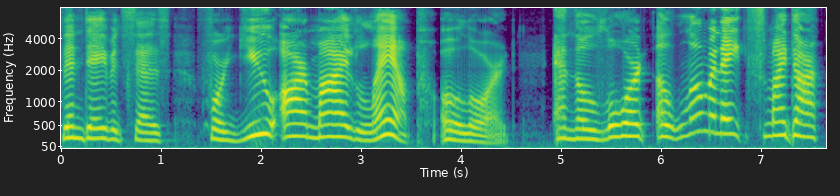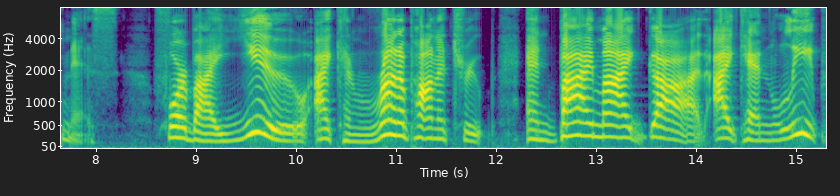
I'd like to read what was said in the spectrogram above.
Then David says, For you are my lamp, O Lord, and the Lord illuminates my darkness. For by you I can run upon a troop, and by my God I can leap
